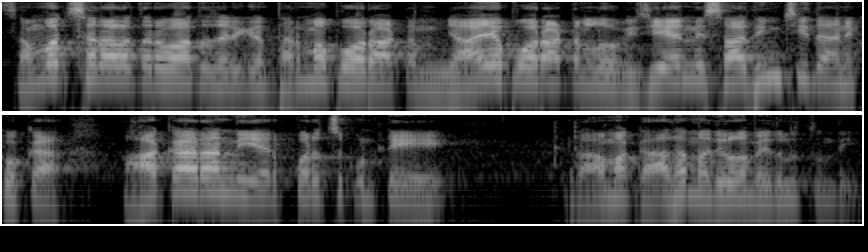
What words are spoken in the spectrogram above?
సంవత్సరాల తర్వాత జరిగిన ధర్మ పోరాటం న్యాయ పోరాటంలో విజయాన్ని సాధించి దానికి ఒక ఆకారాన్ని ఏర్పరచుకుంటే రామగాథ మదిలో మెదులుతుంది.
